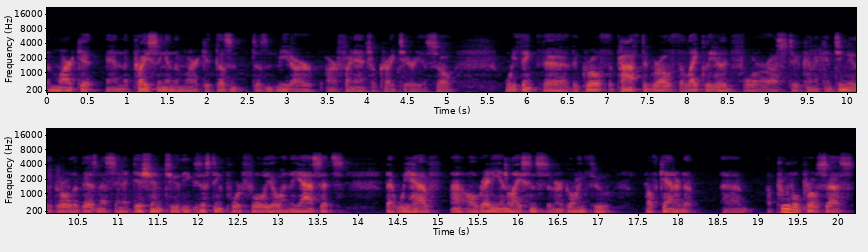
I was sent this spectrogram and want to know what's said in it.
the market and the pricing in the market doesn't doesn't meet our our financial criteria. We think the the growth, the path to growth, the likelihood for us to kind of continue to grow the business in addition to the existing portfolio and the assets that we have uh, already in-licensed and are going through Health Canada um, approval process,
